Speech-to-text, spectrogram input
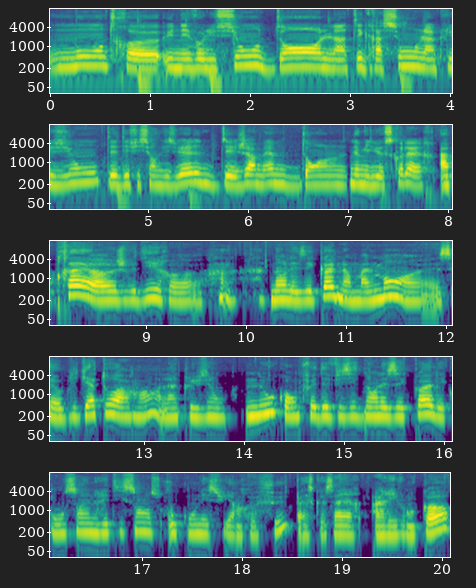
montre euh, une évolution dans l'intégration, l'inclusion des déficients visuels, déjà même dans le milieu scolaire. Après, euh, je veux dire, dans les écoles, normalement, c'est obligatoire, hein, l'inclusion. Nous, quand on fait des visites dans les écoles et qu'on sent une réticence ou qu'on essuie un refus, parce que ça arrive encore,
